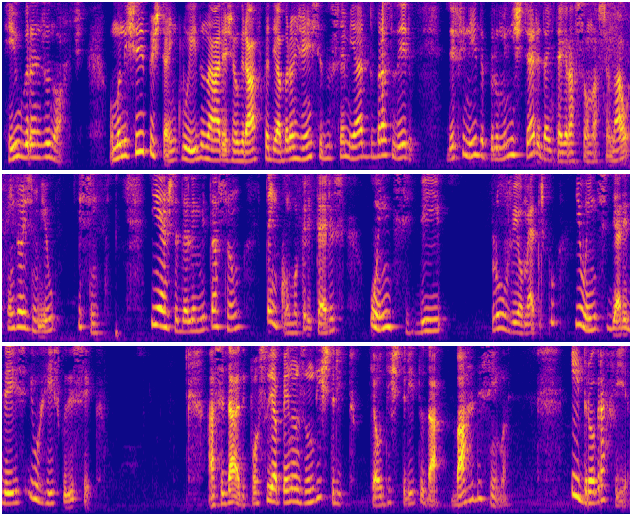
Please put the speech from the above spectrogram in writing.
Rio Grande do Norte. O município está incluído na área geográfica de abrangência do semiárido brasileiro, definida pelo Ministério da Integração Nacional em 2005. E esta delimitação tem como critérios o índice de pluviométrico e o índice de aridez e o risco de seca. A cidade possui apenas um distrito, que é o distrito da Barra de Cima. Hidrografia.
